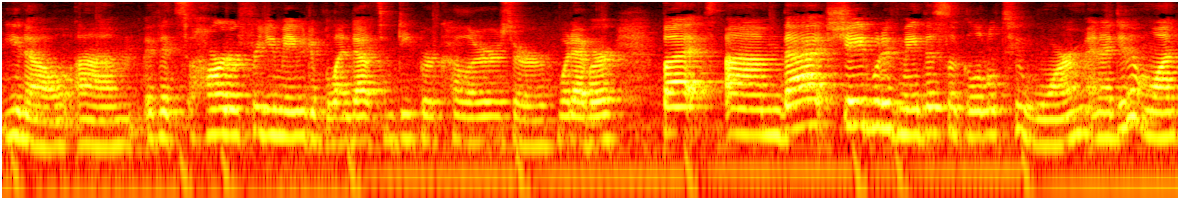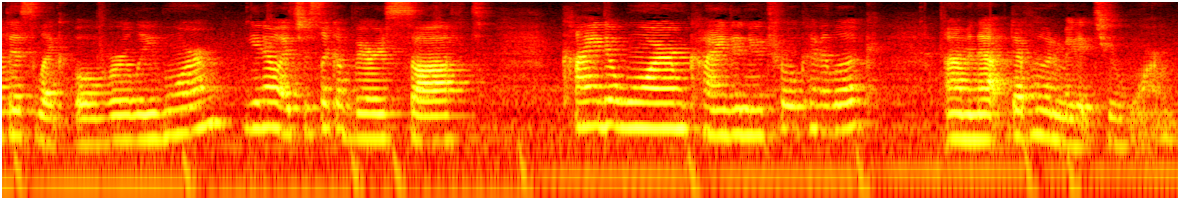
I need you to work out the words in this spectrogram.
you know, um, if it's harder for you maybe to blend out some deeper colors or whatever. But um, that shade would have made this look a little too warm and I didn't want this like overly warm. You know, it's just like a very soft, kind of warm, kind of neutral kind of look. Um, and that definitely would have made it too warm.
